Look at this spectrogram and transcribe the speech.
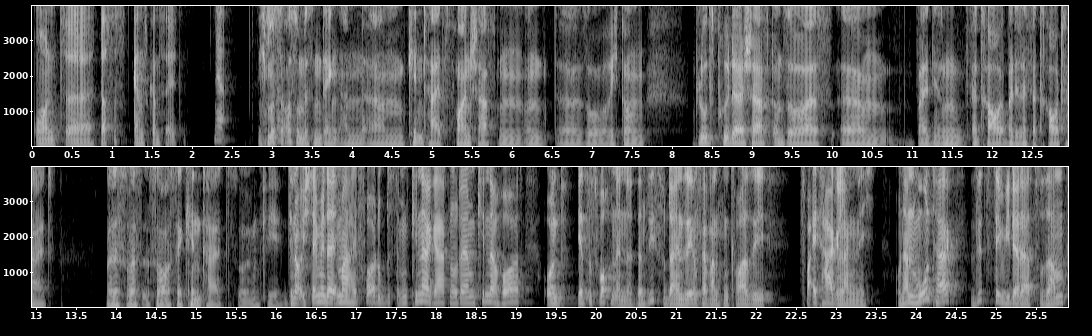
Und äh, das ist ganz, ganz selten. ja. Ich muss auch so ein bisschen denken an ähm, Kindheitsfreundschaften und äh, so Richtung Blutsbrüderschaft und sowas, ähm, bei diesem Vertrau bei dieser Vertrautheit. Weil das sowas ist so aus der Kindheit, so irgendwie. Genau, ich stelle mir da immer halt vor, du bist im Kindergarten oder im Kinderhort und jetzt ist Wochenende. Dann siehst du deinen Seelenverwandten quasi zwei Tage lang nicht. Und dann Montag sitzt ihr wieder da zusammen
